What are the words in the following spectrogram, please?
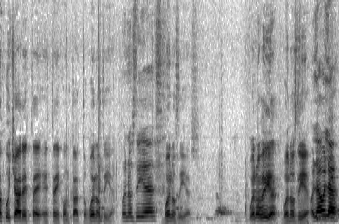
a escuchar este, este contacto. Buenos días. Buenos días. Buenos días. Buenos días. Buenos días. Hola, hola.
